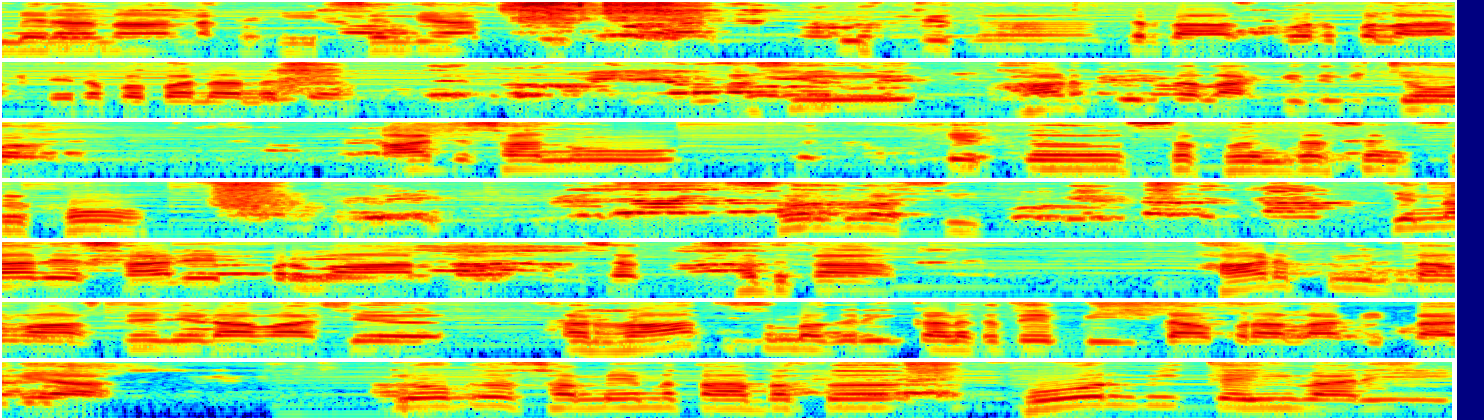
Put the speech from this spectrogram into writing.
ਮੇਰਾ ਨਾਮ ਲਖਬੀਰ ਸਿੰਘ ਆ। District Gurdaspur block Dera Baba Nanak. ਅਸੀਂ ਹੜ੍ਹ ਪੀੜਤ ਇਲਾਕੇ ਦੇ ਵਿੱਚੋਂ ਆ। ਅੱਜ ਸਾਨੂੰ ਇੱਕ ਸੁਖਵਿੰਦਰ ਸਿੰਘ ਸਿੱਖੋਂ ਸੁਰਗਵਾਸੀ ਜਿਨ੍ਹਾਂ ਦੇ ਸਾਰੇ ਪਰਿਵਾਰ ਦਾ ਸਦ- ਸਦਕਾ ਹੜ੍ਹ ਪੀੜਤਾਂ ਵਾਸਤੇ ਜਿਹੜਾ ਵਾ ਅੱਜ ਰਾਹਤ ਸਮਗਰੀ ਕਣਕ ਦੇ ਬੀਜ ਦਾ ਉਪਰਾਲਾ ਕੀਤਾ ਗਿਆ। ਕਿਉਂਕਿ ਉਹ ਸਮੇਂ ਮੁਤਾਬਕ ਹੋਰ ਵੀ ਕਈ ਵਾਰੀ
